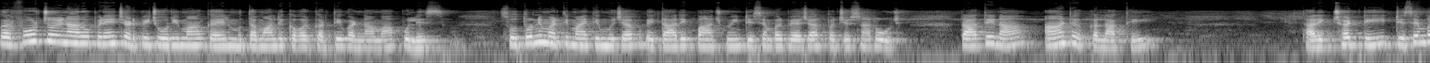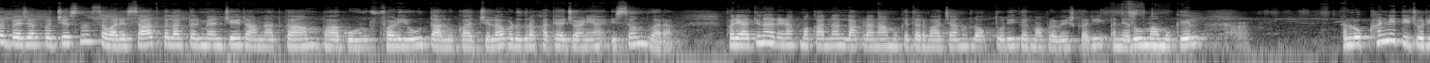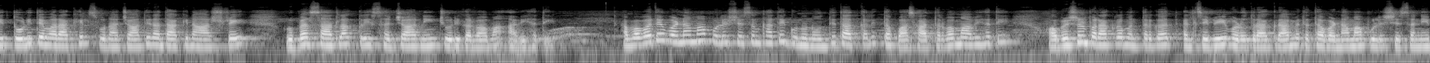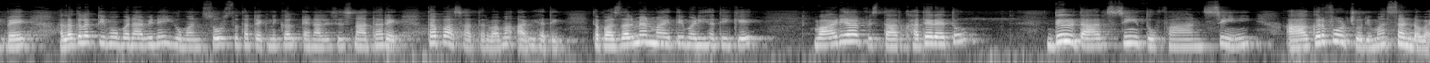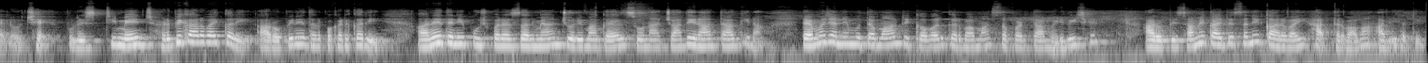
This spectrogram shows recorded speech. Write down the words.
કરફોડ ચોરીના આરોપીને ઝડપી ચોરીમાં ગયેલ મુદ્દામાલ રિકવર કરતી વડનામાં પોલીસ. સૂત્રોની મળતી માહિતી મુજબ, ગઈ તારીખ પાંચમી ડિસેમ્બર બે હજાર પચીસના રોજ રાત્રિના આઠ કલાકથી તારીખ છઠ્ઠી ડિસેમ્બર બે હજાર પચીસના સવારે સાત કલાક દરમિયાન જે રામનાથ ગામ, ભાગોળ, ફળિયું તાલુકા જિલ્લા વડોદરા ખાતે અજાણ્યા ઈસમ દ્વારા ફરિયાદીના રહેણાંક મકાનના લાકડાના મુખ્ય દરવાજાનું લોક તોડી ઘરમાં પ્રવેશ કરી અને રૂમમાં મૂકેલ લોખંડની તિજોરી તોડી તેમાં રાખેલ સોના ચાંદીના દાગીના આશરે રૂપિયા સાત લાખ ત્રીસ હજારની ચોરી કરવામાં આવી હતી. આ બાબતે વર્ણામાં પોલીસ સ્ટેશન ખાતે ગુનો નોંધી તાત્કાલિક તપાસ હાથ ધરવામાં આવી હતી. ઓપરેશન પરાક્રમ અંતર્ગત એલસીબી, વડોદરા ગ્રામ્ય તથા વર્ણામાં પોલીસ સ્ટેશનની બે અલગ અલગ ટીમો બનાવીને હ્યુમન સોર્સ તથા ટેકનિકલ એનાલિસિસના આધારે તપાસ હાથ ધરવામાં આવી હતી. તપાસ દરમિયાન માહિતી મળી હતી કે વાડિયા વિસ્તાર ખાતે રહેતો દિલદાર સિંહ તુફાન સિંહ આ ગરફોડ ચોરીમાં સંડોવાયેલો છે. પોલીસ ટીમે ઝડપી કાર્યવાહી કરી, આરોપીની ધરપકડ કરી અને તેની પૂછપરછ દરમિયાન ચોરીમાં ગયેલ સોના ચાંદીના દાગીના તેમજ અન્ય મુદ્દામાલ રિકવર કરવામાં સફળતા મેળવી છે. આરોપી સામે કાયદેસરની કાર્યવાહી હાથ ધરવામાં આવી હતી.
